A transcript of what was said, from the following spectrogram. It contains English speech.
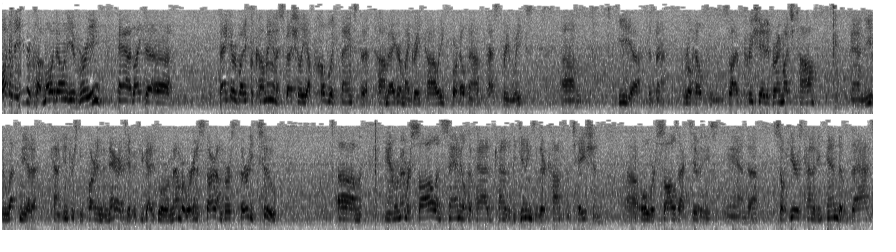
welcome to Hebrew Club, Moadon Ivri. And I'd like to uh, thank everybody for coming, and especially a public thanks to Tom Egger, my great colleague, for helping out the past three weeks. Um, he uh, has been a real help to me, so I appreciate it very much, Tom. And he even left me at a kind of interesting part in the narrative, if you guys will remember. We're going to start on verse 32. Um, and remember, Saul and Samuel have had kind of the beginnings of their confrontation uh, over Saul's activities. And uh, so here's kind of the end of that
